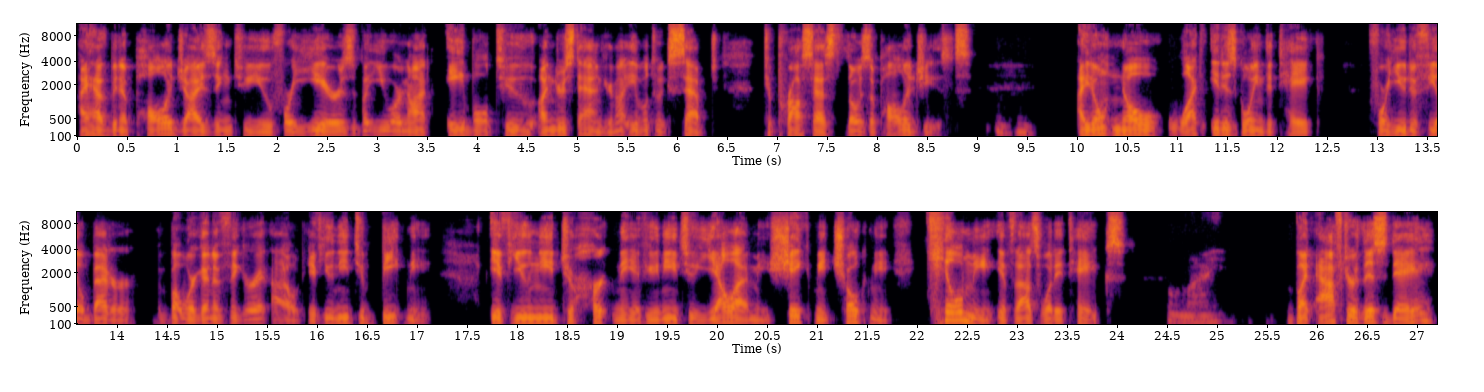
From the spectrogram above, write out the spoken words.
I have been apologizing to you for years, but you are not able to understand. You're not able to accept, to process those apologies. Mm-hmm. I don't know what it is going to take for you to feel better, but we're going to figure it out. If you need to beat me, if you need to hurt me, if you need to yell at me, shake me, choke me, kill me, if that's what it takes. Oh my. But after this day,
